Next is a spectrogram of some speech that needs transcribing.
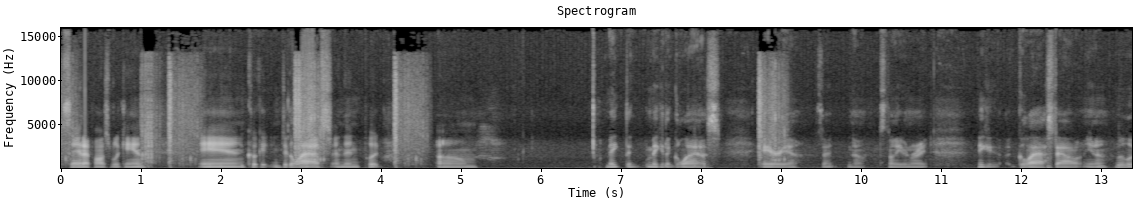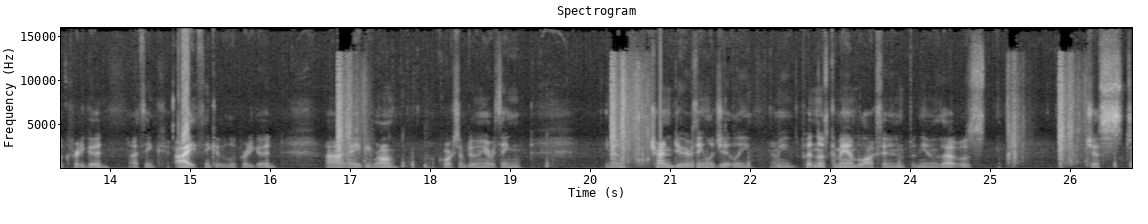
sand I possibly can and cook it into glass and then put um, make the make it a glass area. Is that no it's not even right. Make it glassed out you know? It'll look pretty good. I think I think it would look pretty good. I may be wrong. Of course I'm doing everything you know trying to do everything legitly I mean putting those command blocks in but you know that was just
